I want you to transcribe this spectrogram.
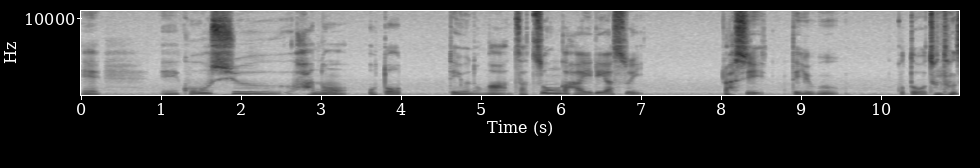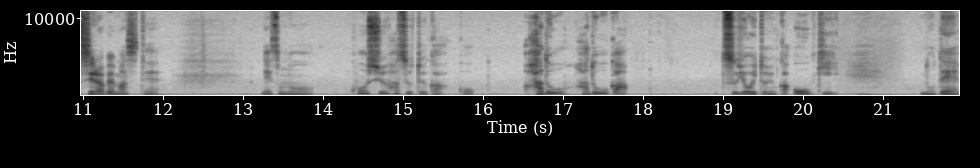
で、えー、高周波の音っていうのが雑音が入りやすいらしいっていうことをちょっと調べましてでその高周波数というかこう波動波動が強いというか大きいので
